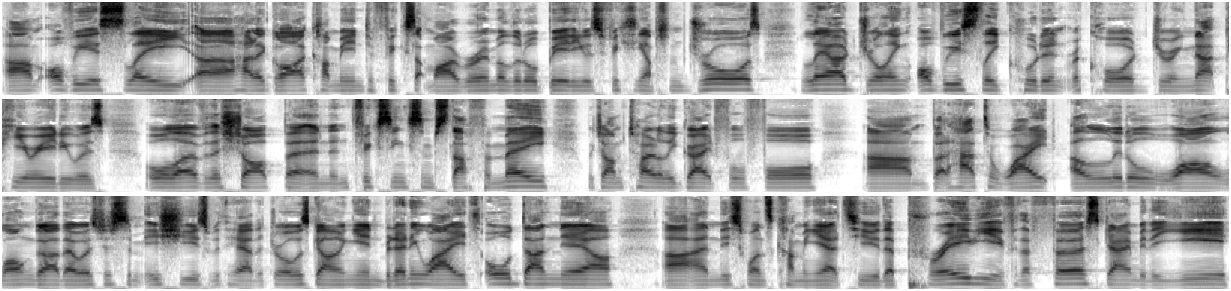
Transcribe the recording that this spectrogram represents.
Um, obviously, uh, had a guy come in to fix up my room a little bit. He was fixing up some drawers, loud drilling. Obviously, couldn't record during that period. He was all over the shop and, and fixing some stuff for me, which I'm totally grateful for um, but had to wait a little while longer. There was just some issues with how the draw was going in. But anyway, it's all done now, uh, and this one's coming out to you. The preview for the first game of the year.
